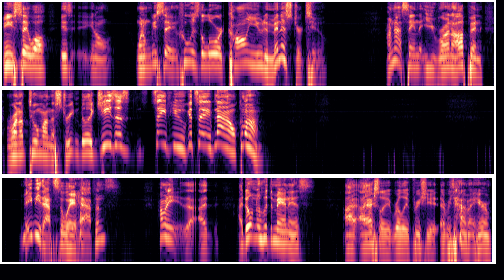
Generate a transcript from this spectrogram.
And you say, well, is, you know, when we say, who is the Lord calling you to minister to? I'm not saying that you run up and run up to him on the street and be like, Jesus, save you, get saved now, come on. Maybe that's the way it happens. How many, I, I don't know who the man is. I, I actually really appreciate every time I hear him.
